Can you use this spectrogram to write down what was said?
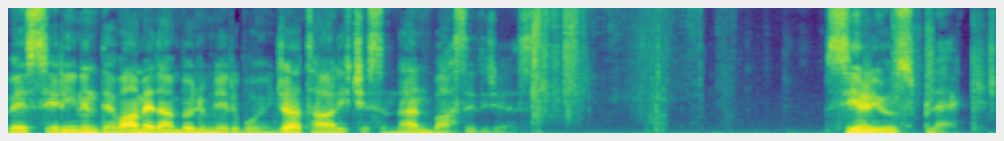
ve serinin devam eden bölümleri boyunca tarihçesinden bahsedeceğiz. Sirius Black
